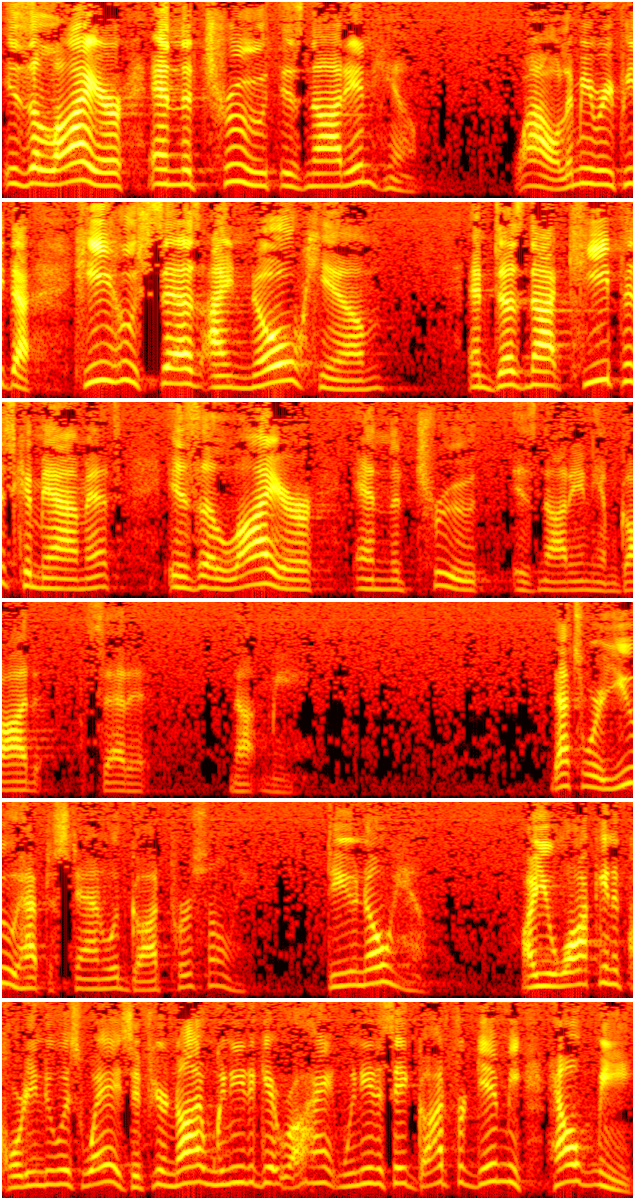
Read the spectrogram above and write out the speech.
is a liar, and the truth is not in him. Wow, let me repeat that. He who says, I know him, and does not keep his commandments is a liar, and the truth is not in him. God said it, not me. That's where you have to stand with God personally. Do you know him? Are you walking according to his ways? If you're not, we need to get right. We need to say, God, forgive me. Help me.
